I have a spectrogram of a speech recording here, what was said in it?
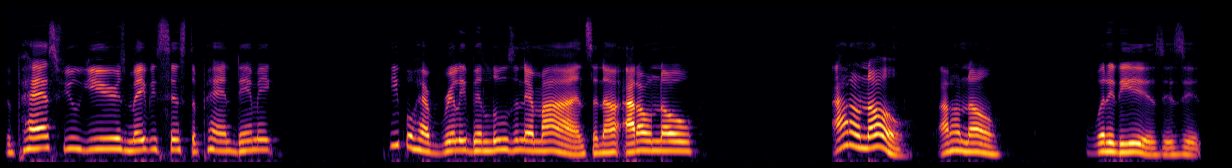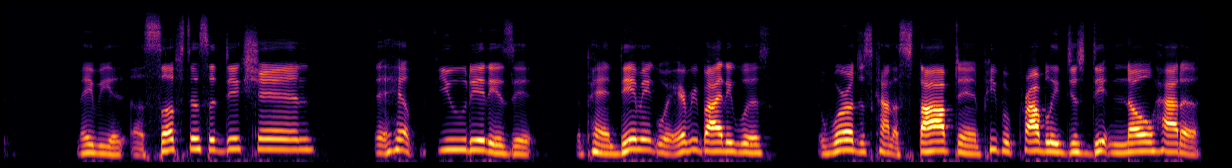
the past few years, maybe since the pandemic, people have really been losing their minds, and I, I don't know. I don't know. I don't know what it is. Is it maybe a, a substance addiction that helped feud it? Is it the pandemic where everybody was the world just kind of stopped and people probably just didn't know how to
